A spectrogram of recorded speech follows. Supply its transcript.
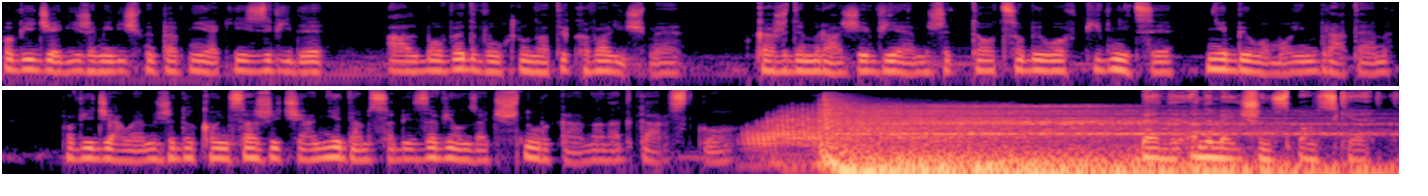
Powiedzieli, że mieliśmy pewnie jakieś zwidy, albo we dwóch lunatykowaliśmy. W każdym razie wiem, że to, co było w piwnicy, nie było moim bratem. Powiedziałem, że do końca życia nie dam sobie zawiązać sznurka na nadgarstku. Benny Animations Polskie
